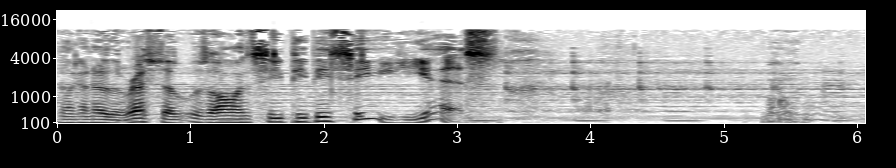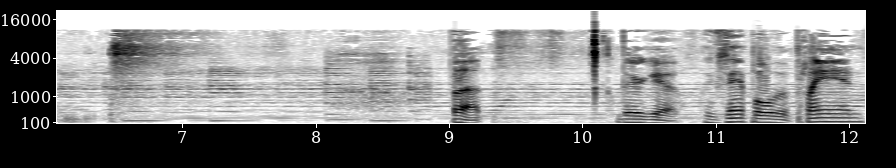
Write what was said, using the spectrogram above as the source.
Like I know the rest of it was all in CPVC, yes. But there you go. Example of a plan,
